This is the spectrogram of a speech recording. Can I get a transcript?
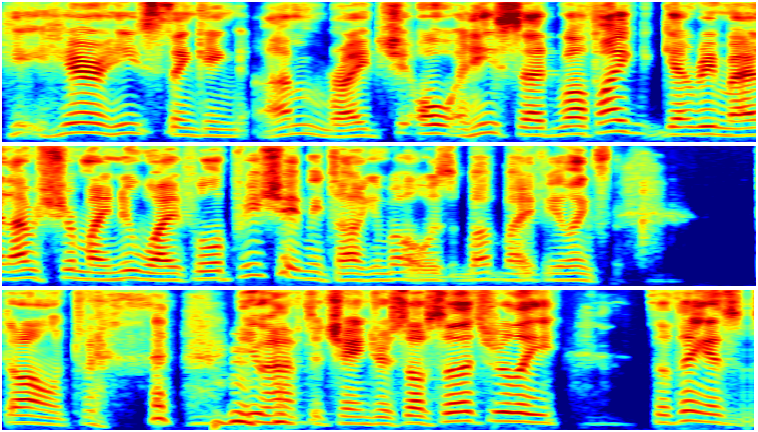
he, here he's thinking, I'm right. She, oh, and he said, well, if I get remarried, I'm sure my new wife will appreciate me talking about always about my feelings. Don't. you have to change yourself. So that's really the thing is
